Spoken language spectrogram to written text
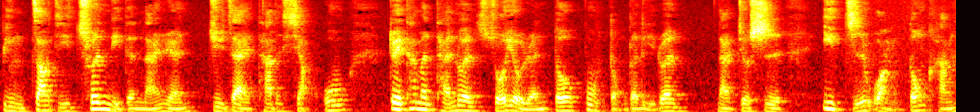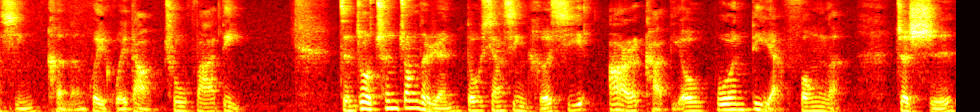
并召集村里的男人聚在他的小屋，对他们谈论所有人都不懂的理论，那就是一直往东航行可能会回到出发地。整座村庄的人都相信荷西阿尔卡迪欧·波恩蒂亚疯了。这时，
